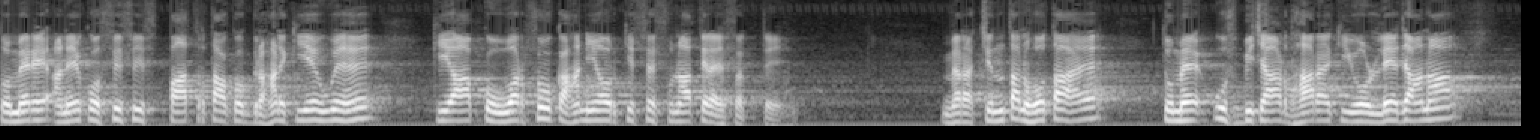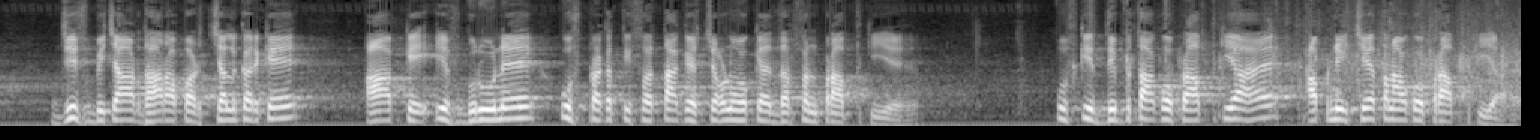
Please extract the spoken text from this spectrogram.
तो मेरे अनेकों शिष्य इस पात्रता को ग्रहण किए हुए हैं कि आपको वर्षों कहानियाँ और किस्से सुनाते रह सकते हैं। मेरा चिंतन होता है तो मैं उस विचारधारा की ओर ले जाना जिस विचारधारा पर चल करके आपके इस गुरु ने उस प्रकृति सत्ता के चरणों के दर्शन प्राप्त किए हैं। उसकी दिव्यता को प्राप्त किया है, अपनी चेतना को प्राप्त किया है।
